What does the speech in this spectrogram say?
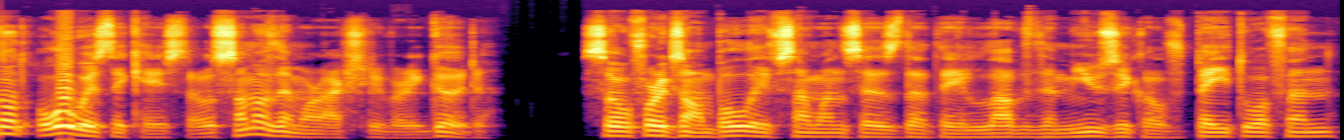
not always the case, though. Some of them are actually very good. So, for example, if someone says that they love the music of Beethoven,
